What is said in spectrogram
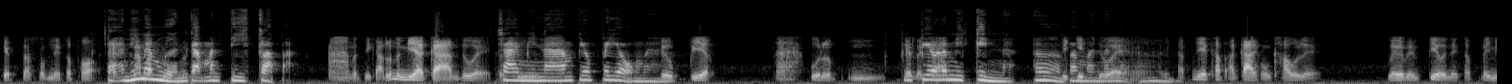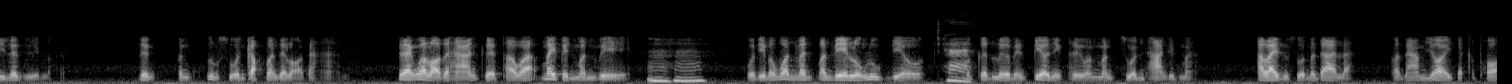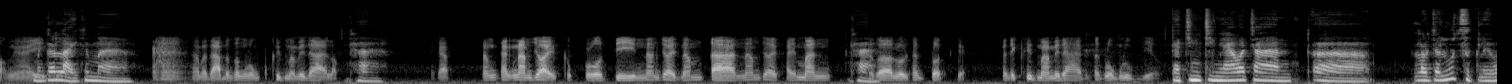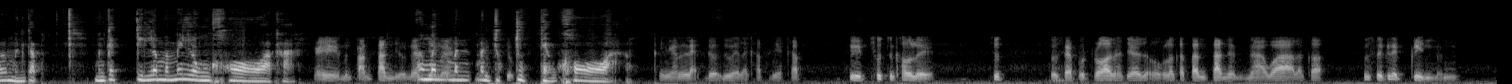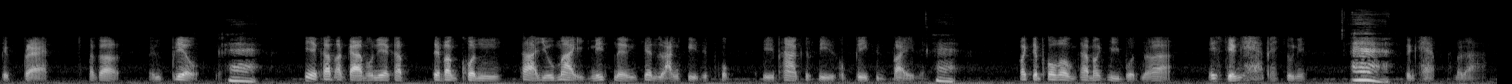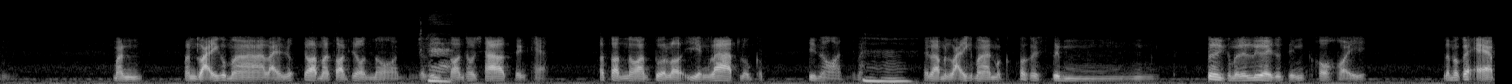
เก็บสะสมในกระเพาะ แต่อันนี้มันเหมือนกับมันตีกลับอะอ่ามันตีกลับแล้วมันมีอาการด้วยใช่มีน้ำเปรี้ยวๆออกมาเปรี้ยวเปรี้ยวๆอ่าพูดแล้วอืมเปรี้ยวๆแล้วมีกลิ่นอะเออมีประกลิ่นมาณนั้ด้นวยแหละอ่าอืมครับเนี่ยครับอาการของเขาเลย เลยเป็นเปรี้ยวเนี่ยครับ ไม่มีเรื่องอื่นหรอกครับ เรื่องมันต้องสวนกลับมันในหลอดอาหาร แสดงว่าหลอดอาหารเกิดภาวะไม่เป็นมันเวย์อือฮึปกติมันวันมันเวย์ลงลูกเดียวค่ะพอเกิดเลยเป็นเปรี้ยวเนี่ยคือมันมันสวนทางขึ้นมา อะไรถึงสวนไม่ได้ล่ะ ก็น้ำย่อยจากกระเพาะไง มันก็ไหลขึ้นมา อ่า ธรรมดามันต้องลงขึ้นมาไม่ได้หรอก ค่ะนะครับทั้งทั้งน้ำย่อยกับโปรตีน น้ำย่อยน้ำตาล น้ำย่อยไขมันค่ะแล้วก็โลชั่นกรดเนี่ยมันจะขึ้นมาไม่ได้ มันต้องลงลูกเดียว แต่จริง ๆ แล้วอาจารย์เอ่อเราจะรู้สึกเลยว่าเหมือนกับเหมือนกับกินแล้วมันไม่ลงคออะค่ะ เออ มันตันตันๆอยู่นะเออมันใช่ไหมันมันจุกจุกๆแถวคออะอย่างนั้นแหละด้วยด้วยแหละครับ เนี่ยครับ คือชุดของเขาเลย ชุดตัวแสบปวดร้อนหายใจจะอกแล้วก็ตันตันๆอย่างนาว่าแล้วก็ รู้สึกได้กลิ่นมันแปลกๆแล้วก็เหมือนเปรี้ยวค่ะนี่ครับ อาการพวกนี้ครับ แต่บางคนถ้าอายุมากอีกนิดหนึ่งเช่นหลัง 46 45 คือ 46 ปีขึ้นไปเนี่ยค่ะมักจะพบว่าบางท่านมักมีบ่นว่าเอ๊ะเสียงแหบไปช่วงนี้อ่าเสียงแหบธรรมดาอืมมันมันไหลก็มาไหลยอดมาตอนที่เรานอนแล้วตอนเช้าๆเสียงแหบเพราะตอนนอนตัวเราเอียงลาดลงกับที่นอนใช่ไหมอือฮึเวลามันไหลขึ้นมามันก็ค่อยๆซึม ตื้นขึ้นมาเรื่อยๆจนถึงคอหอย แล้วมันก็แอบ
